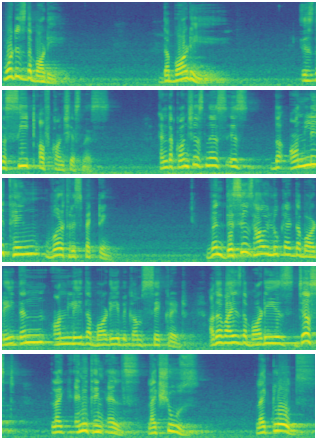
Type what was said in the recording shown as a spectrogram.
What is the body? The body is the seat of consciousness. And the consciousness is the only thing worth respecting. When this is how you look at the body, then only the body becomes sacred. Otherwise, the body is just like anything else, like shoes, like clothes,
